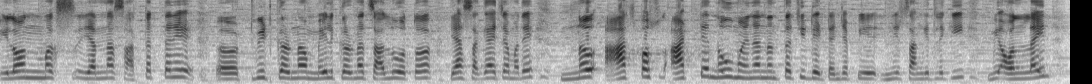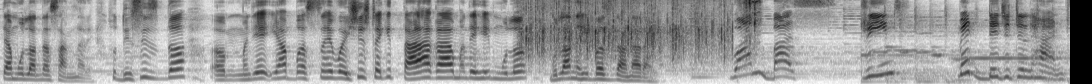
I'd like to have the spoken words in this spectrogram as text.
इलॉन मक्स यांना सातत्याने ट्विट करणं मेल करणं चालू होतं. या सगळ्याच्यामध्ये न आजपासून आठ ते नऊ महिन्यानंतरची डेट त्यांच्या पी सांगितले की मी ऑनलाईन त्या मुलांना सांगणार आहे. सो दिस इज द म्हणजे या बसचं हे वैशिष्ट्य आहे की तळागाळामध्ये ही मुलं मुलांना ही बस जाणार आहे One bus. Dreams with digital hands.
